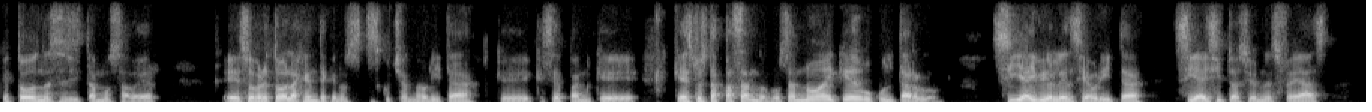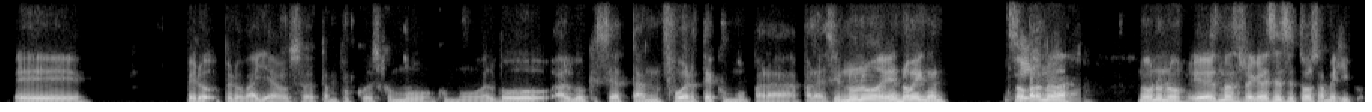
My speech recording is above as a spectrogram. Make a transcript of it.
que todos necesitamos saber. Eh, sobre todo la gente que nos está escuchando ahorita, que, que sepan que, que esto está pasando, o sea, no hay que ocultarlo. Sí hay violencia ahorita, sí hay situaciones feas, eh, pero, pero vaya, o sea, tampoco es como, como algo, algo que sea tan fuerte como para, para decir, no, no, eh, no vengan, no Sí, para nada, no, no, no, es más, regresense todos a México.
